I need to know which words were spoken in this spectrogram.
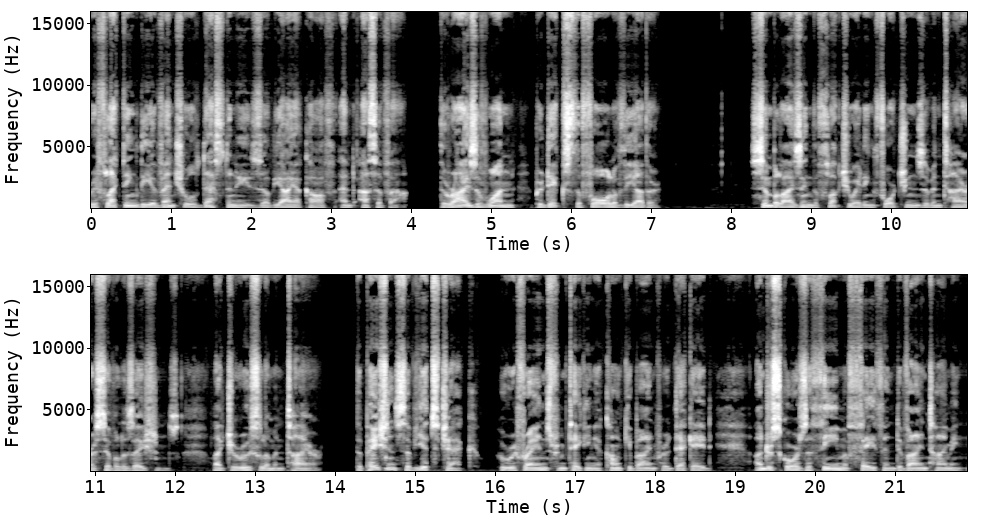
reflecting the eventual destinies of Yaakov and Asav. The rise of one predicts the fall of the other, symbolizing the fluctuating fortunes of entire civilizations, like Jerusalem and Tyre. The patience of Yitzchak, who refrains from taking a concubine for a decade, underscores a theme of faith and divine timing,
